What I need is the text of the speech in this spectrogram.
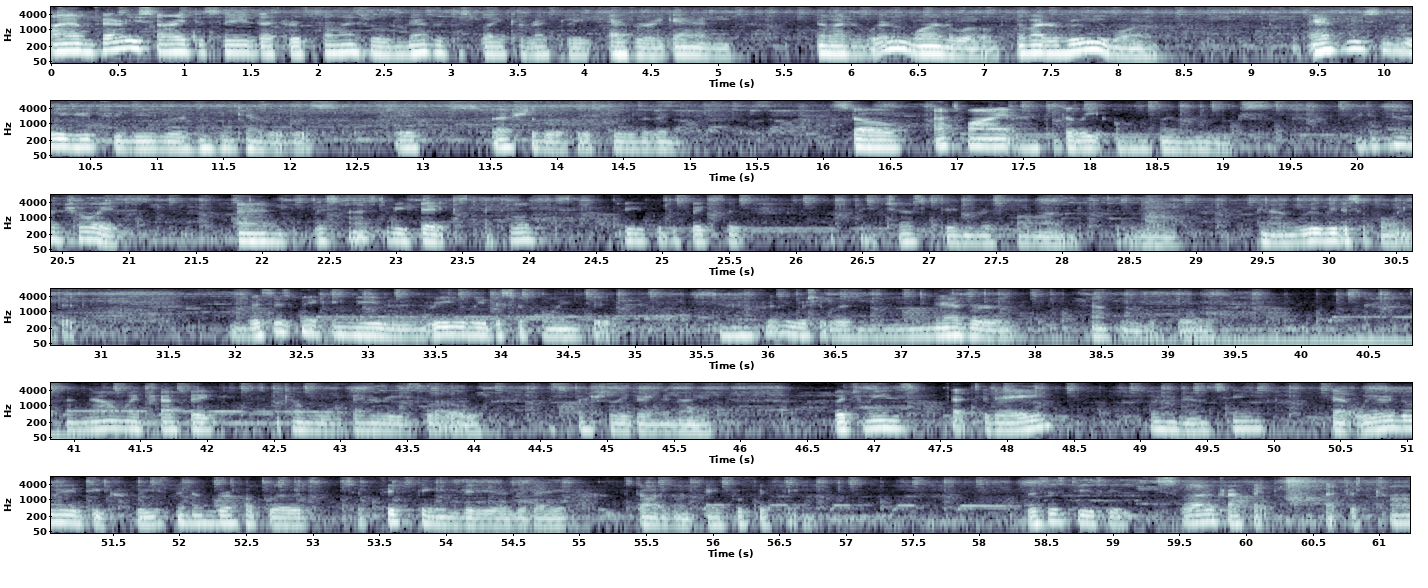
I am very sorry to say that replies will never display correctly ever again, no matter where you are in the world, no matter who you are. Every single YouTube user has encountered this, especially if they screw. So that's why I had to delete all of my links. I didn't have a choice, and this has to be fixed. I told people to fix it, disappointed. This is making me really disappointed, I really wish it was never happened before. And now my traffic has become very slow, especially during the night, which means that today This is due to slow traffic that just can't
